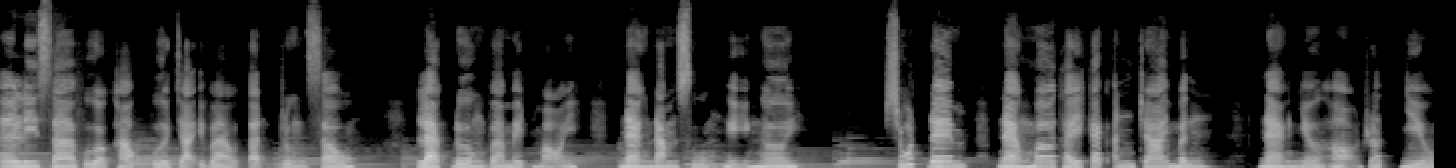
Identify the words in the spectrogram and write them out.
Elisa vừa khóc vừa chạy vào tận rừng sâu. Lạc đường và mệt mỏi, nàng nằm xuống nghỉ ngơi. Suốt đêm, nàng mơ thấy các anh trai mình nàng nhớ họ rất nhiều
